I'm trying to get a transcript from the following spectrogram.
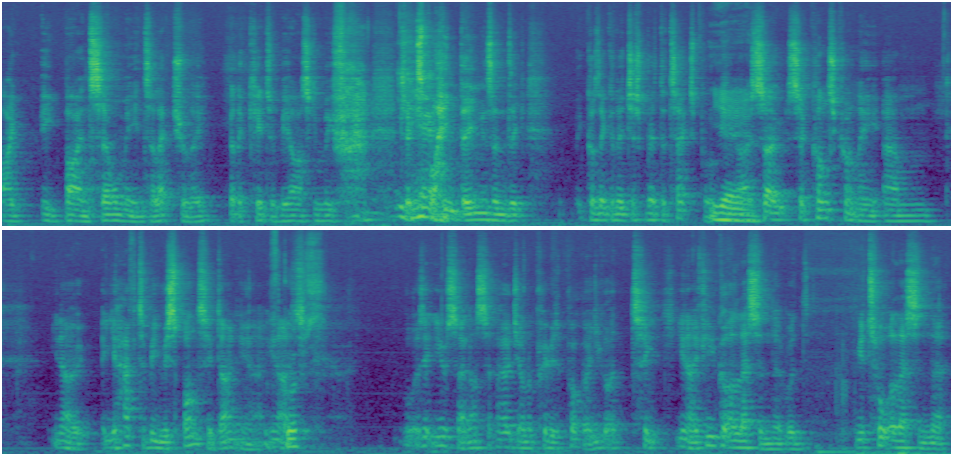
I he'd buy and sell me intellectually, but the kids would be asking me for, to Yeah. explain things and to because they could have just read the textbook. Yeah. You know? So so consequently, um, you know, you have to be responsive, don't you? You of know, course. what was it you were saying? I heard you on a previous podcast. You got to teach. You know, if you've got a lesson that would, you taught a lesson that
